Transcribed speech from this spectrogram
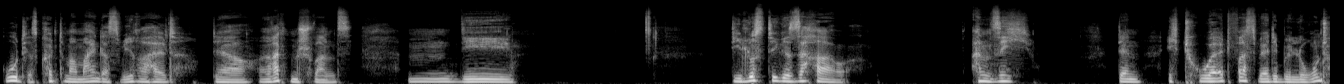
Gut, jetzt könnte man meinen, das wäre halt der Rattenschwanz. Hm, die, die lustige Sache an sich. Denn ich tue etwas, werde belohnt,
